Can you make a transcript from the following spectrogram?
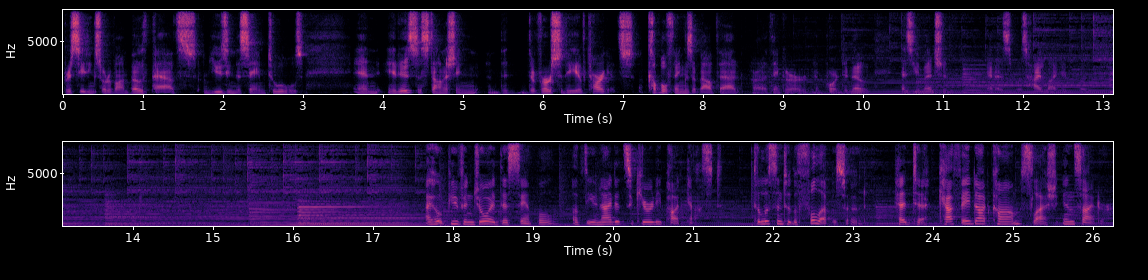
proceeding sort of on both paths using the same tools. And it is astonishing the diversity of targets. A couple things about that uh, I think are important to note. As you mentioned, and as was highlighted I hope you've enjoyed this sample of the United Security Podcast. To listen to the full episode, head to cafe.com slash insider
